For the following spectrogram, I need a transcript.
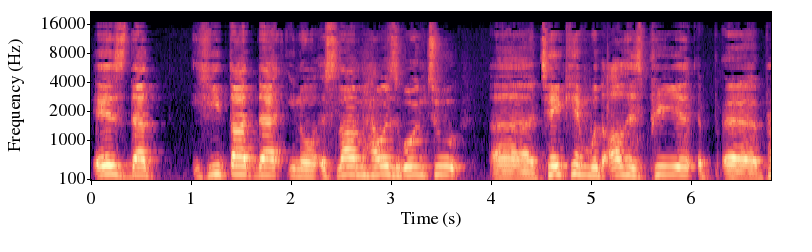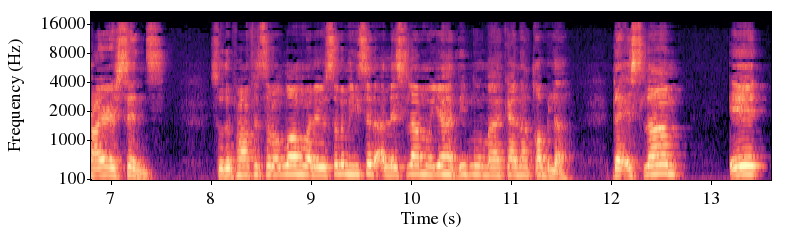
is that he thought that, you know, Islam, how is going to uh, take him with all his pre, uh, prior sins. So the Prophet ﷺ, he said, Al-Islamu yahdimu ma kana qabla. That Islam, it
